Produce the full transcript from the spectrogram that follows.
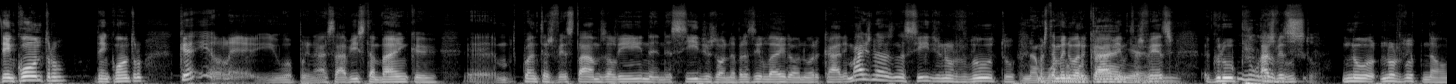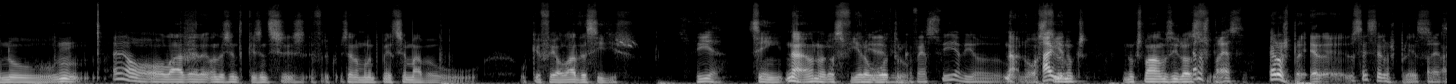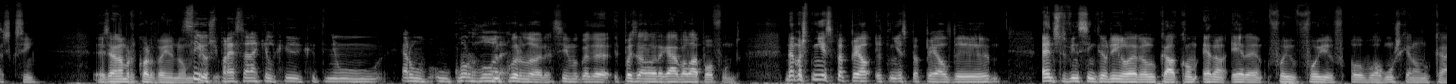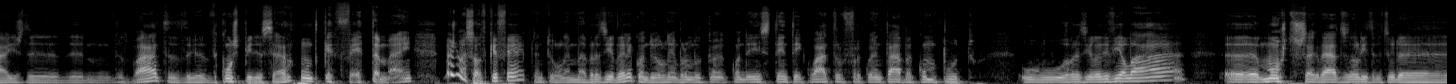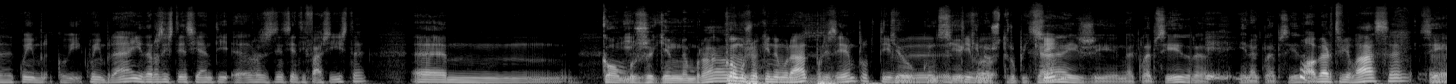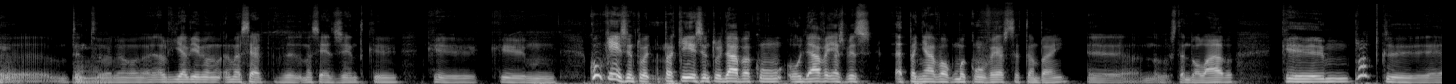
de encontro. De encontro, que ele, e o Apolinário sabe isso também, que eh, quantas vezes estávamos ali na, na Sírios, ou na Brasileira, ou no Arcádia, mais na, na Sírios, no Reduto, Na mas também no Montanha. Arcádia, muitas vezes, grupos, No às Reduto. vezes no, no Reduto, não. No, no- é ao, ao lado, era onde a gente, que a gente já não me lembro como é que se chamava o, o café ao lado da Sírios. Sofia. Sim, não, não era o Sofia, era o Havia- havia outro. o Café Sofia, havia o- Não, no Ah, Sofia eu- não, não costumávamos ir ao Era o Sofia. Expresso. Era o Expresso. Era, não sei se era o Expresso, Expresso. acho que sim. Eu já não me recordo bem o nome Sim, o. Expresso era aquele que, que tinha um. Era um, um corredor. Um corredor, assim, uma coisa. Depois ela largava lá para o fundo. Não, mas tinha esse papel, eu tinha esse papel de. Antes do 25 de Abril era local, como era, era, foi, foi, houve alguns que eram locais de, de- de debate, de, de conspiração, de café também, mas não é só de café. Portanto, eu lembro a brasileira, quando eu lembro-me quando em 74 frequentava como puto o, a brasileira, havia lá eh, monstros sagrados da literatura coimbra, coi- coimbrã e da resistência, anti, a resistência antifascista. ehm, Como e- Joaquim Namorado. Como Joaquim Namorado, por exemplo. Que, tive, que eu conheci aqui tive- nos Tropicais e na Clepsidra. E, na o Clepsidra. Alberto Vilaça, Sim. Uhum. eh, portanto, era- havia ali uma, certa, uma série de gente que, que, que, com quem a gente, para quem a gente olhava, com, olhava e às vezes apanhava alguma conversa também, eh, no- estando ao lado, que pronto, que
